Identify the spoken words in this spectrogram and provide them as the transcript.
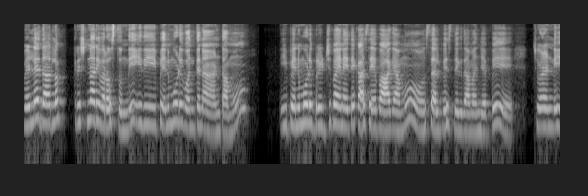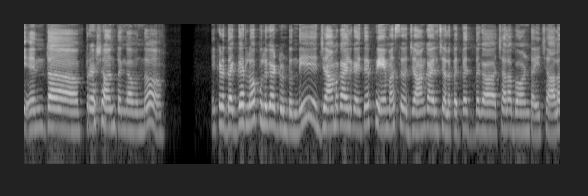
వెళ్ళే దారిలో కృష్ణా రివర్ వస్తుంది. ఇది పెనుమూడి వంతెన అంటాము. ఈ పెనుమూడి బ్రిడ్జ్ పైన అయితే కాసేపు ఆగాము. సెల్ఫీస్ దిగుదామని చెప్పి చూడండి ఎంత ప్రశాంతంగా ఉందో. ఇక్కడ దగ్గరలో పులిగడ్డ ఉంటుంది. జామకాయలకి అయితే ఫేమస్ జామకాయలు చాలా పెద్ద పెద్దగా చాలా బాగుంటాయి. చాలా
